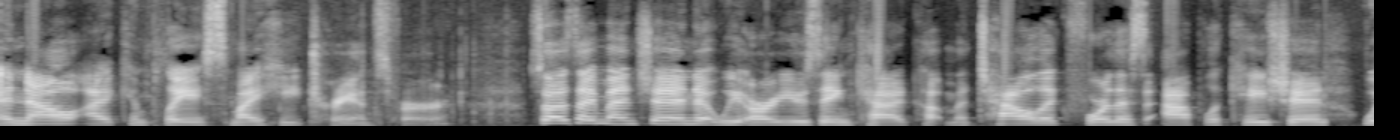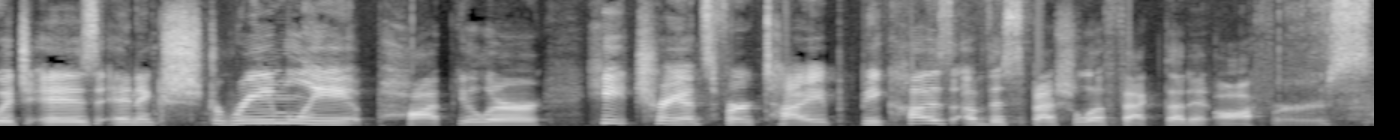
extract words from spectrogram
And now I can place my heat transfer. So as I mentioned, we are using CAD Cut Metallic for this application, which is an extremely popular heat transfer type because of the special effect that it offers.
